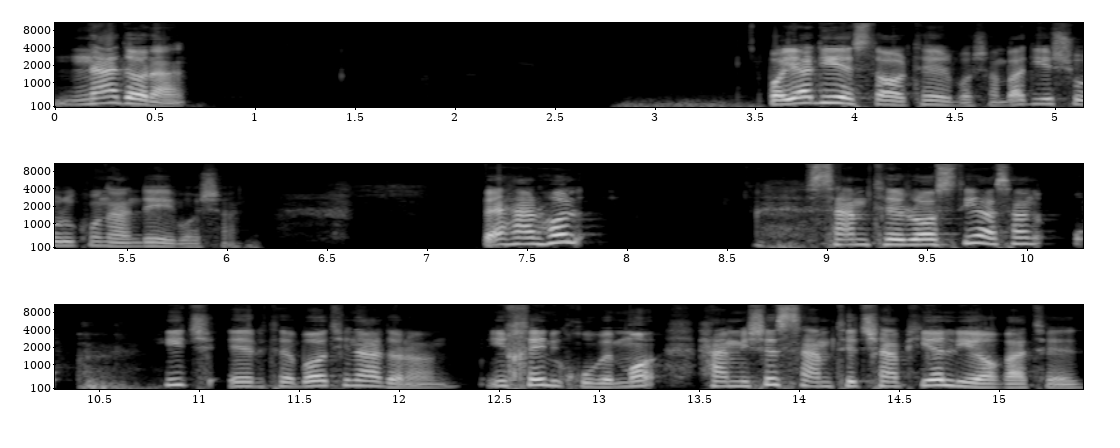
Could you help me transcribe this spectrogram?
ندارن. باید یه استارتر باشن باید یه شروع کننده باشن. به هر حال سمت راستی اصلا هیچ ارتباطی ندارن. این خیلی خوبه. ما همیشه سمت چپی لیاقت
